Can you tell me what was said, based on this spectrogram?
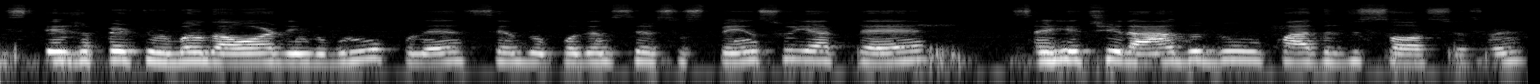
esteja perturbando a ordem do grupo, né, sendo podendo ser suspenso e até ser retirado do quadro de sócios, né?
